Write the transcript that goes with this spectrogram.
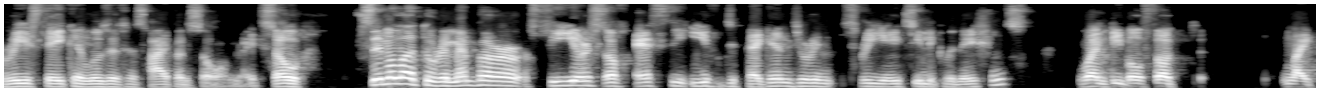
restake and loses his hype and so on, right? So similar to remember fears of STETH depegging during 3AC liquidations, when people thought like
